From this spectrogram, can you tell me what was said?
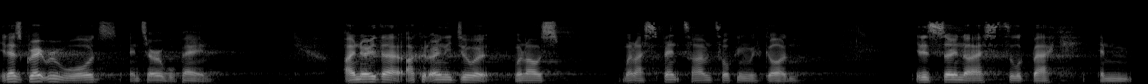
It has great rewards and terrible pain. I know that I could only do it when I was, when I spent time talking with God. It is so nice to look back and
